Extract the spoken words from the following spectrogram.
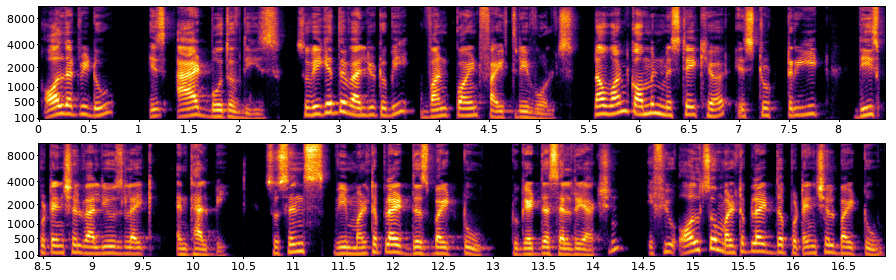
all that we do is add both of these. So we get the value to be 1.53 volts. Now one common mistake here is to treat these potential values like enthalpy. So since we multiplied this by 2 to get the cell reaction, if you also multiplied the potential by 2,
